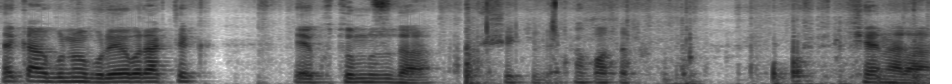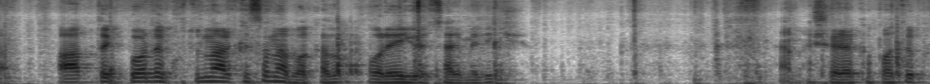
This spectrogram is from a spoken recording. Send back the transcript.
Tekrar bunu buraya bıraktık. Ve kutumuzu da şu şekilde kapatıp kenara attık. Bu arada kutunun arkasına bakalım. Orayı göstermedik. Hemen şöyle kapatıp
